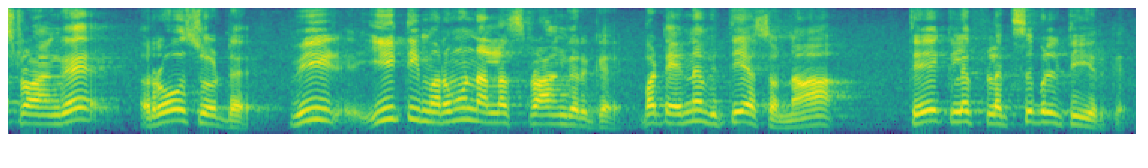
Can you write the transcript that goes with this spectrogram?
ஸ்ட்ராங்கு ரோஸ்வுட்டு வீ ஈட்டி மரமும் நல்ல ஸ்ட்ராங் இருக்குது பட் என்ன வித்தியாசம்னா தேக்கில் ஃப்ளெக்சிபிலிட்டி இருக்குது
